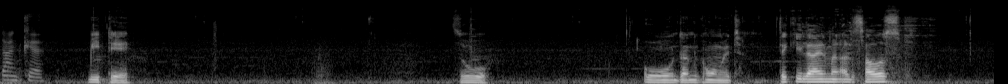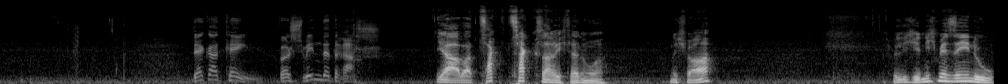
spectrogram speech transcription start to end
Danke. Bitte. So. Und dann kommen wir mit Deckilein, mein altes Haus. Deckard Kane, verschwindet rasch. Ja, aber zack, zack, sage ich da nur. Nicht wahr? Das will ich hier nicht mehr sehen, du.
